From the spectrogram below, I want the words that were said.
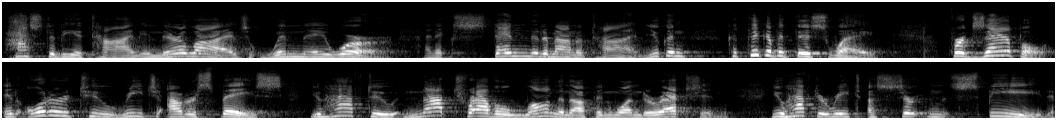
has to be a time in their lives when they were, an extended amount of time. You can, can think of it this way. For example, in order to reach outer space, you have to not travel long enough in one direction. You have to reach a certain speed,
